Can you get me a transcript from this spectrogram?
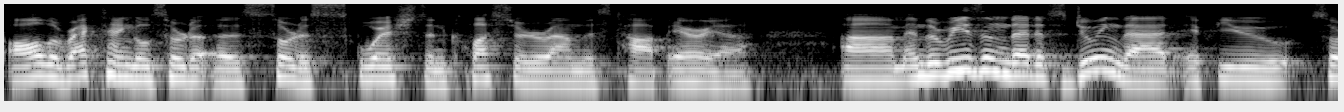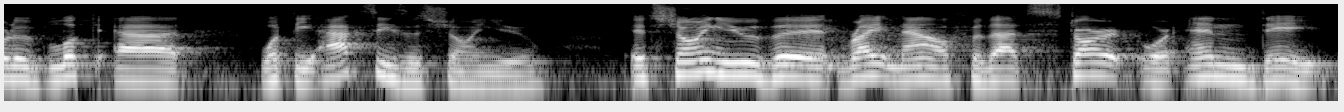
All the rectangles sort of, uh, sort of squished and clustered around this top area. Um, and the reason that it's doing that, if you sort of look at what the axes is showing you, it's showing you that right now for that start or end date,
